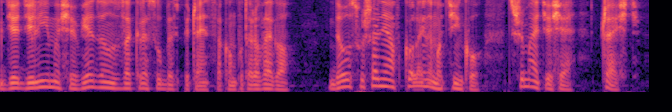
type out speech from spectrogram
gdzie dzielimy się wiedzą z zakresu bezpieczeństwa komputerowego. Do usłyszenia w kolejnym odcinku. Trzymajcie się. Cześć.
